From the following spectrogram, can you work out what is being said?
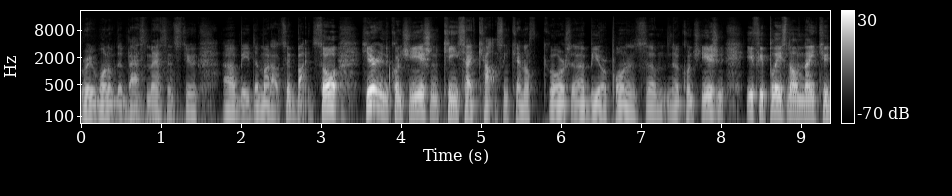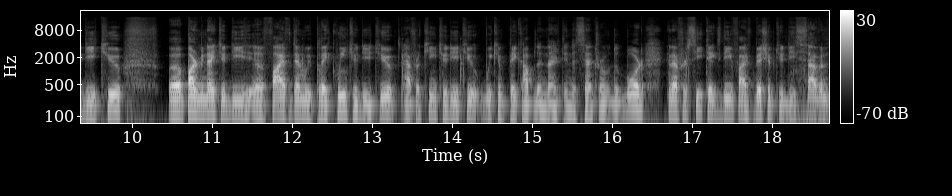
really one of the best methods to uh, beat the Maróczy bind so here in the continuation kingside castling can of course uh, be your opponent's um, continuation if he plays now knight to d2 uh, pardon me, knight to d5, then we play queen to d2. After king to d2, we can pick up the knight in the center of the board. And after c takes d5, bishop to d7,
